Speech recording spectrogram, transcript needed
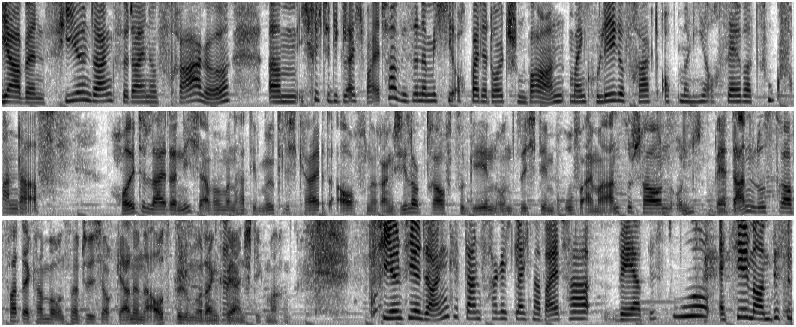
Ja, Ben, vielen Dank für deine Frage. Ähm, ich richte die gleich weiter. Wir sind nämlich hier auch bei der Deutschen Bahn. Mein Kollege fragt, ob man hier auch selber Zug fahren darf. Heute leider nicht, aber man hat die Möglichkeit, auf eine Rangierlok drauf zu gehen und sich den Beruf einmal anzuschauen. Und wer dann Lust drauf hat, der kann bei uns natürlich auch gerne eine Ausbildung oder einen Quereinstieg machen. Vielen, vielen Dank. Dann frage ich gleich mal weiter. Wer bist du? Erzähl mal ein bisschen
